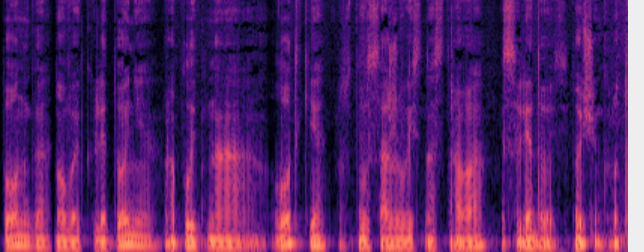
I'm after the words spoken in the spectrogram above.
Тонга, Новая Каледония, проплыть на лодке, просто высаживаясь на острова, исследовать. Это очень круто.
